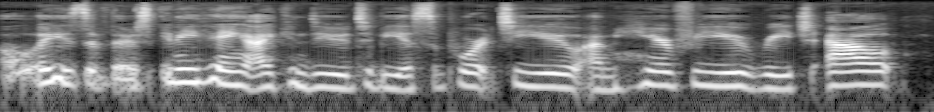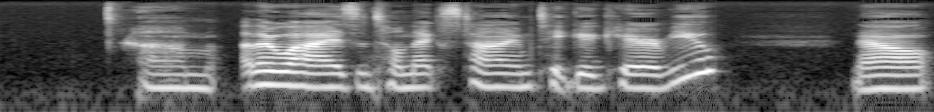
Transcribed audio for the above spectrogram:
always, if there's anything I can do to be a support to you, I'm here for you. Reach out. Um, otherwise, until next time, take good care of you. Now,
